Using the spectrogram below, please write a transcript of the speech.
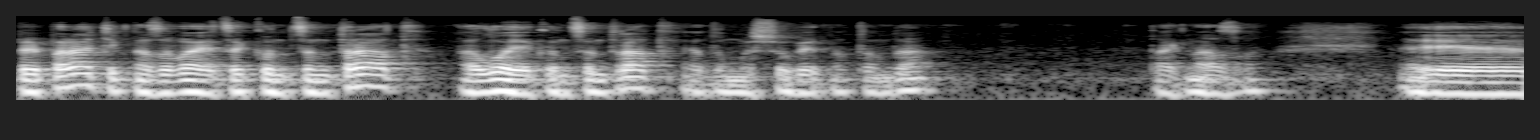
препаратик, називається концентрат, алоє концентрат. Я думаю, що видно там, да? так назва. Е,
